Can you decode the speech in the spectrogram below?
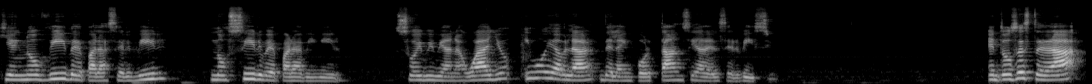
quien no vive para servir, no sirve para vivir. Soy Viviana Guayo y voy a hablar de la importancia del servicio. Entonces te da,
